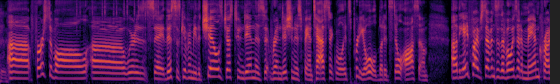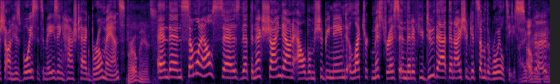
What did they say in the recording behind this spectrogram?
Okay. Uh, first of all, uh, where does it say? This is giving me the chills. Just tuned in. This rendition is fantastic. Well, it's pretty old, but it's still awesome. Uh, the 857 says, I've always had a man crush on his voice. It's amazing. Hashtag bromance. Bromance. And then someone else says that the next Shinedown album should be named Electric Mistress, and that if you do that, then I should get some of the royalties. I agree Okay. with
